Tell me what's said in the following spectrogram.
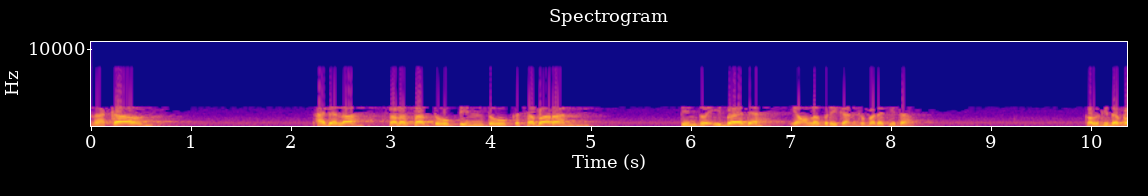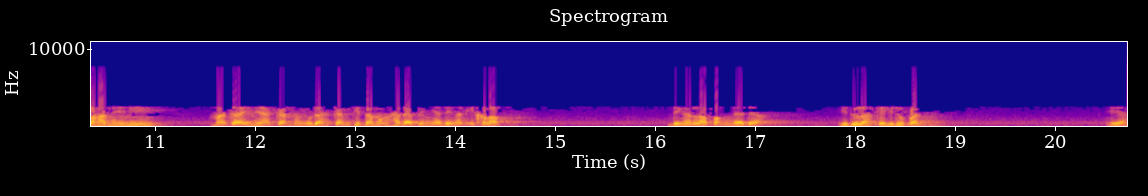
nakal adalah salah satu pintu kesabaran, pintu ibadah yang Allah berikan kepada kita. Kalau kita pahami ini, maka ini akan memudahkan kita menghadapinya dengan ikhlas dengan lapang dada itulah kehidupan ya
